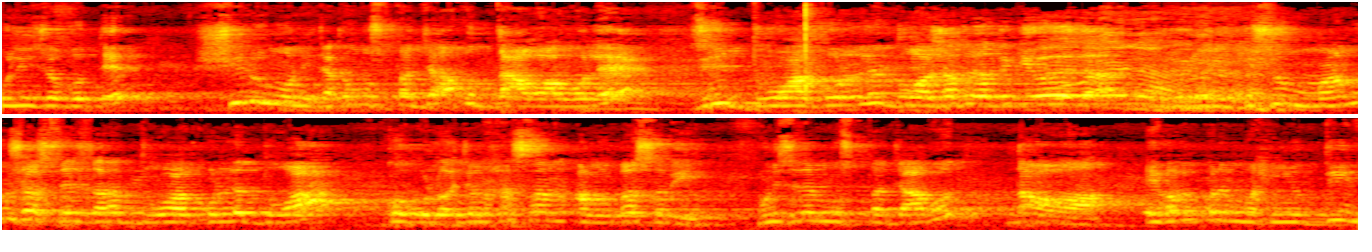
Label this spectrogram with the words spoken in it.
অলি জগতের শিরোমণি যাকে মুস্তাজাবুদ দাওয়া বলে, যিনি দোয়া করলে দোয়ার সাথে সাথে কি হয়ে যায়? কিছু মানুষ আছে যারা দোয়া করলে দোয়া কবুল হয়। যেমন হাসান আল বাসরি, উনি ছিলেন মুস্তাজাবুদ দাওয়া। এভাবে করে মহিউদ্দিন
